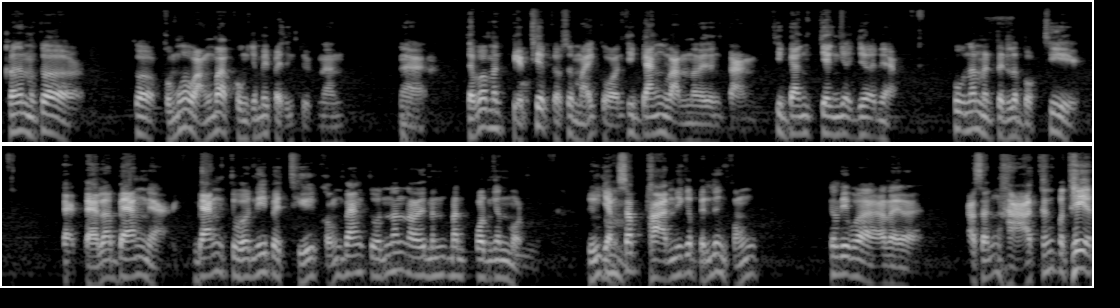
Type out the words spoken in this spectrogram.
เพราะฉะนั้นมันก็ก็ผมก็หวังว่าคงจะไม่ไปถึงจุดนั้นนะแต่ว่ามันเปรียบเทียบกับสมัยก่อนที่แบงก์รันอะไรต่างๆ ที่แบงก์เจ๊งเยอะๆเนี่ย พวกนั้นมันเป็นระบบที่ แต่แต่ละแบงก์เนี่ย แบงก์ตัวนี้ไปถือของแบงก์ตัวนั้นอะไรมันมันปนกันหมด หรืออย่างอืมซับพลานนี่ก็เป็นเรื่องของก็เรียกว่าอะไรล่ะอสังหาทั้งประเทศ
